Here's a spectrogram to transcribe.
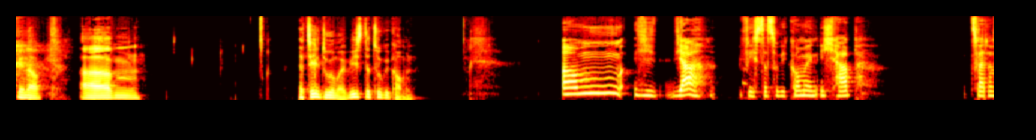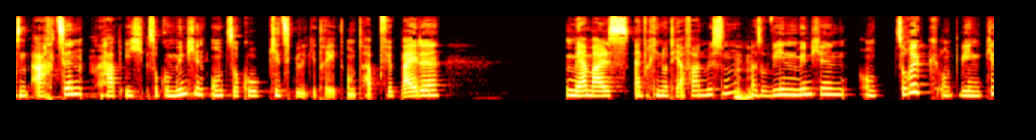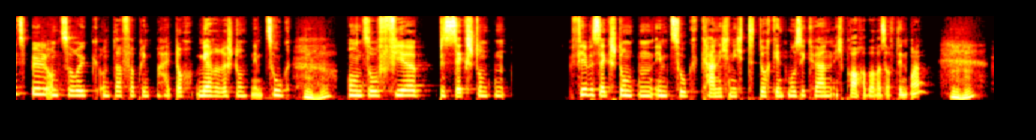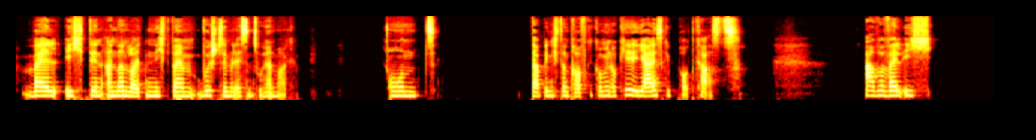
Genau. Ähm, erzähl du mal, wie ist dazu gekommen? Ähm, ja, wie ist dazu gekommen? Ich habe 2018 habe ich Soko München und Soko Kitzbühel gedreht und habe für beide mehrmals einfach hin und her fahren müssen. Mhm. Also Wien, München und zurück und Wien, Kitzbühel und zurück und da verbringt man halt doch mehrere Stunden im Zug Mhm. und so vier bis sechs Stunden, vier bis sechs Stunden im Zug kann ich nicht durchgehend Musik hören. Ich brauche aber was auf den Ohren, Mhm. weil ich den anderen Leuten nicht beim Wurstsemmelessen zuhören mag. Und da bin ich dann drauf gekommen, okay, ja, es gibt Podcasts. Aber weil ich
